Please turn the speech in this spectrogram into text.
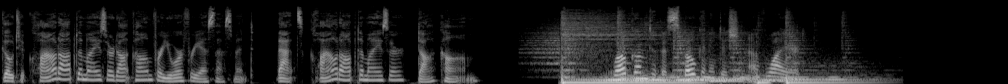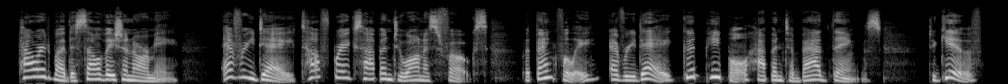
Go to cloudoptimizer.com for your free assessment. That's cloudoptimizer.com. Welcome to the spoken edition of Wired. Powered by the Salvation Army. Every day, tough breaks happen to honest folks. But thankfully, every day, good people happen to bad things. To give,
